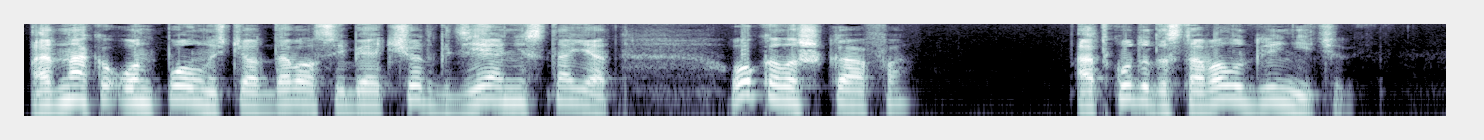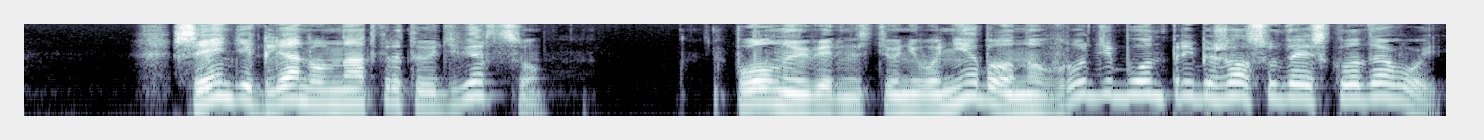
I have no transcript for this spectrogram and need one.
Однако он полностью отдавал себе отчет, где они стоят. Около шкафа, откуда доставал удлинитель. Сэнди глянул на открытую дверцу — Полной уверенности у него не было, но вроде бы он прибежал сюда из кладовой,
